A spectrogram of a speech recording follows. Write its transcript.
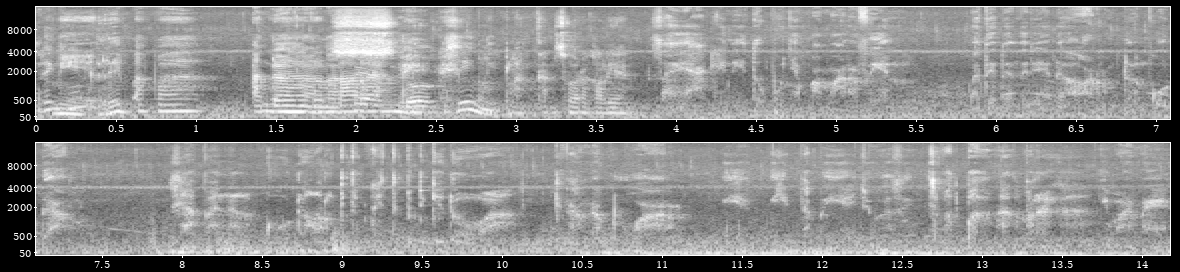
Tadi kayak- Mirip apa? Ada Eh, eh, ke sini. Pelankan suara kalian. Saya yakin itu punya Pak Marvin. Berarti tadi ada orang dalam gudang. Siapa yang dalam gudang orang kita kita bertiga doang. Kita udah keluar. Iya, iya tapi iya juga sih. Cepat banget mereka. Gimana ya?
